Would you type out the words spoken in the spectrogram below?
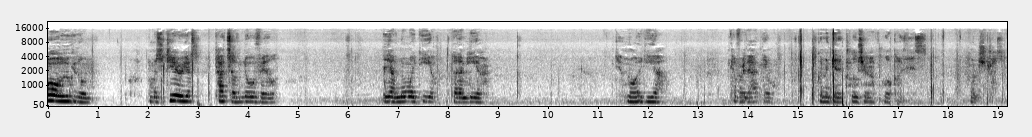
Oh, look at them. The mysterious cats of Nosville. They have no idea that I'm here. They have no idea. Cover that now. I'm gonna get a closer up look of this monstrosity.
